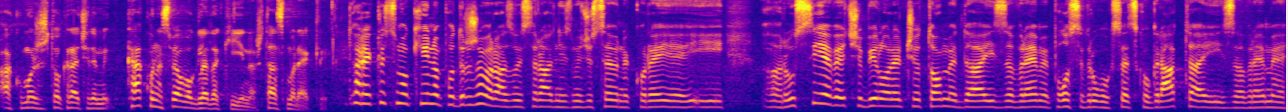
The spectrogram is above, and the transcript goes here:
ako možeš to kraće da mi... Kako na sve ovo gleda Kina? Šta smo rekli? Da, rekli smo Kina podržava razvoj saradnje između Severne Koreje i Rusije, već je bilo reći o tome da i za vreme, posle drugog svetskog rata i za vreme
